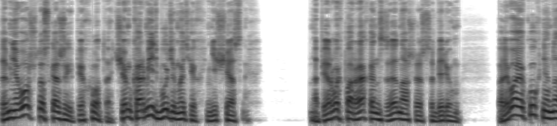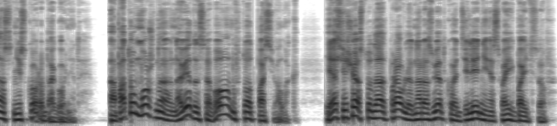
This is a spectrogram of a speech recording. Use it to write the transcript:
«Ты мне вот что скажи, пехота, чем кормить будем этих несчастных? На первых порах НЗ наше соберем. Полевая кухня нас не скоро догонит. А потом можно наведаться вон в тот поселок. Я сейчас туда отправлю на разведку отделения своих бойцов».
